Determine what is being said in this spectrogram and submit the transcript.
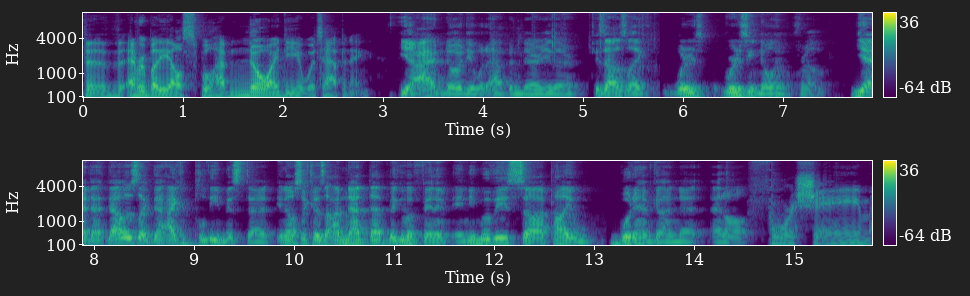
The, the, everybody else will have no idea what's happening. Yeah, I had no idea what happened there either. Because I was like, where is where does he know him from? Yeah, that, that was like that. I completely missed that, and also because I'm not that big of a fan of indie movies, so I probably wouldn't have gotten that at all. For shame.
